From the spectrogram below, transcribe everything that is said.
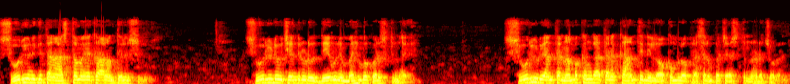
సూర్యునికి తన అస్తమయ కాలం తెలుసు. సూర్యుడు చంద్రుడు దేవుని మహిమపరుస్తున్నాయి. సూర్యుడు ఎంత నమ్మకంగా తన కాంతిని లోకంలో ప్రసరింపచేస్తున్నాడో చూడండి.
